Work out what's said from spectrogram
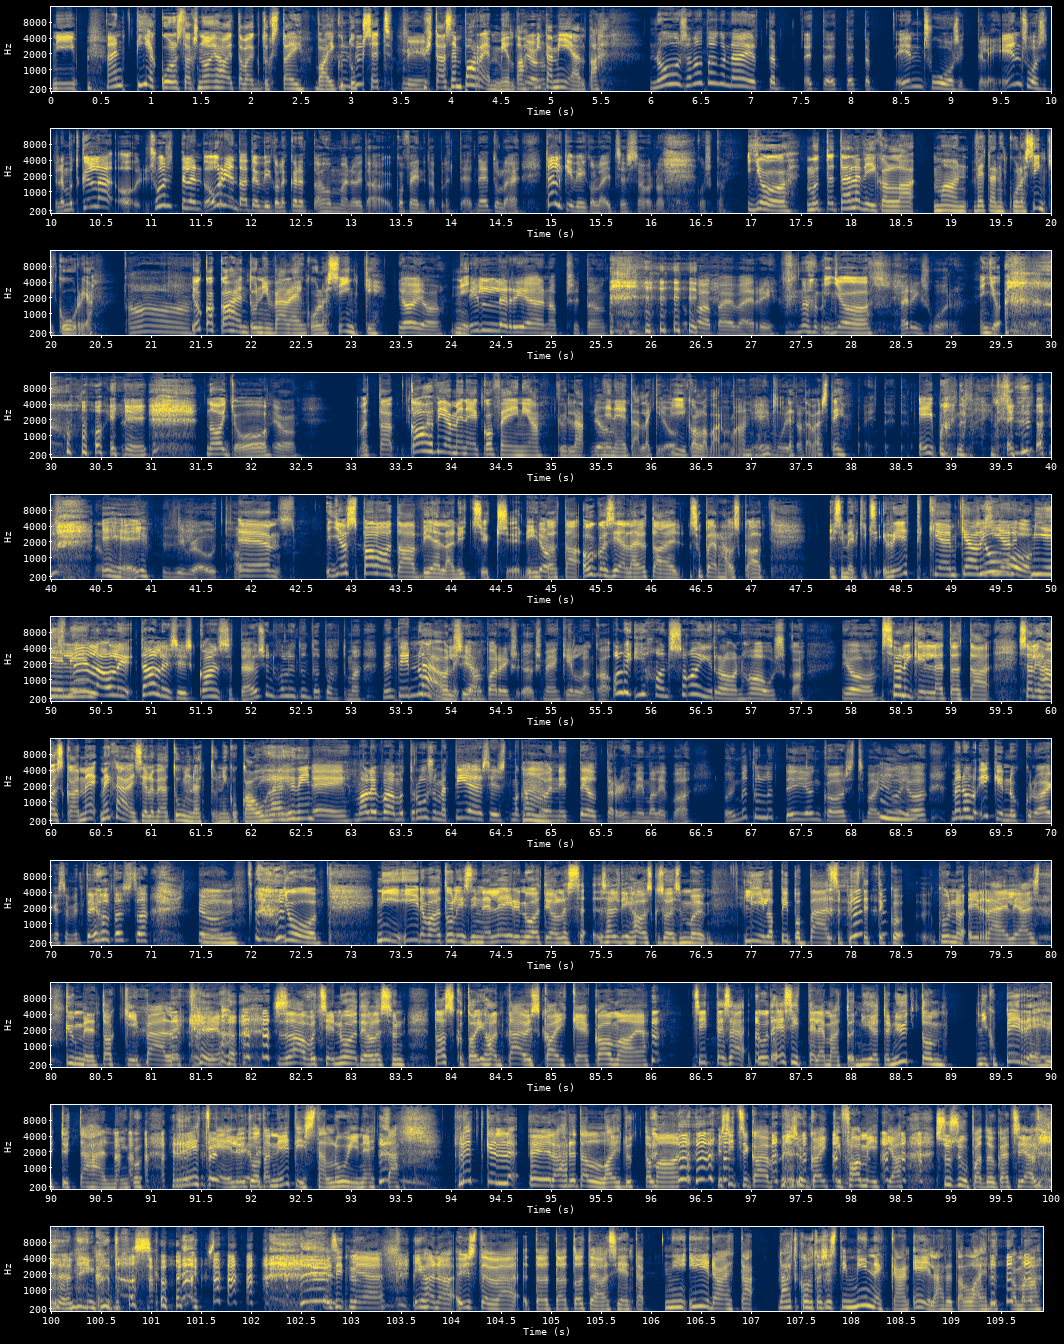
niin mä en tiedä kuulostaako noin haittavaikutukset tai vaikutukset Niin. yhtään sen paremmilta. Joo. Mitä mieltä? No sanotaanko näin, että, että, että, että en suosittele, en suosittele, mutta kyllä suosittelen, että orientaation viikolle kannattaa hommaa noita kofeiinitabletteja. Ne tulee, tälläkin viikolla itse asiassa on ottanut, koska... Joo, mutta tällä viikolla mä oon vetänyt kuule sinkkikuuria. Aa, Joka kahden tunnin välein kuule sinkki. joo joo. Niin. Pilleriä napsitaan joka päivä eri. Joo, Väri suora. joo. Voi ei. No joo. Joo. Mutta kahvia menee, kofeiinia kyllä Joo. menee tälläkin Joo. viikolla varmaan. Joo. Ei muita. Päihteitä. Ei muita päihteitä. Ei. Zero jos palataan vielä nyt syksyyn, niin Joo. tota, onko siellä jotain superhauskaa esimerkiksi retkiä, mikä olisi jäänyt siis mieleen? meillä oli, tää oli siis kanssa täysin hallitun tapahtuma. Mentiin oli. Nuuksioon pariksi yöksi meidän killan kanssa. Oli ihan sairaan hauska. Joo. Se oli kyllä tota, se oli hauskaa. Me, mekään ei siellä vielä tunnettu niin kuin kauhean Niin, hyvin. Ei, mä olin vaan, mutta Ruusu mä tiesin, sit mä katsoin mm. niitä telttaryhmiä, mä olin vaan, voin mä tulla teidän kanssa? Sitten vaan, joo joo. Mä en ollut ikin nukkunut aikaisemmin teltassa. Joo. Mm. Joo. Niin, Iida vaan tuli sinne leirinuotiolle. Se, oli niin hauska, se oli semmoinen liila pipo päässä pistetty kun kunnon eräilijä ja kymmenen takkia päällekkäin. Ja sä saavut siihen nuotiolle, sun taskut on ihan täys kaikkea kamaa. Ja sitten sä tuut esittelemään, että, niin, että nyt on niinku perehytty tähän niinku retkeilyyn. Tuolta netistä luin, että retkelle ei lähdetä laihduttamaan. Ja sit sä kaivat ne sun kaikki famit ja susupatukat sieltä niinku taskuista. Ja sit meidän ihana ystävä tota, toteaa siihen, että niin Iida, että lähtökohtaisesti minnekään ei lähdetä laihduttamaan.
